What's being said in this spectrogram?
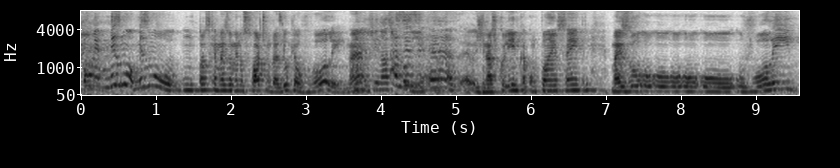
Ou me- mesmo, mesmo um troço que é mais ou menos forte no Brasil, que é o vôlei, né? É ginástica Às vezes, olímpica. é, é, ginástica olímpica, acompanho sempre, mas o, o, o, o, o, o vôlei,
